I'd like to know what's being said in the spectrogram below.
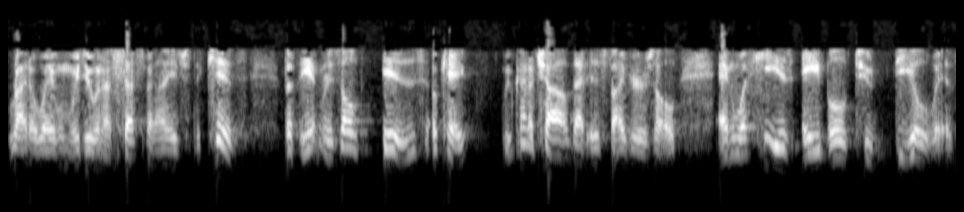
right away when we do an assessment on each of the kids. But the end result is, okay, we've got a child that is five years old, and what he is able to deal with,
